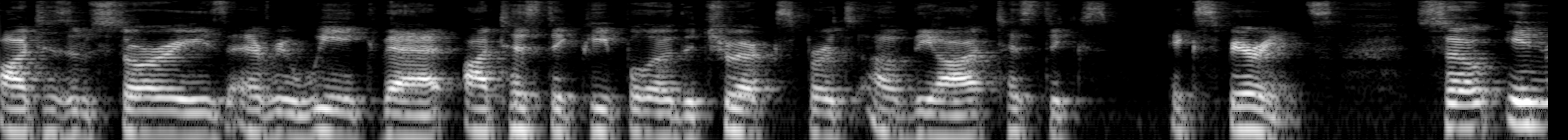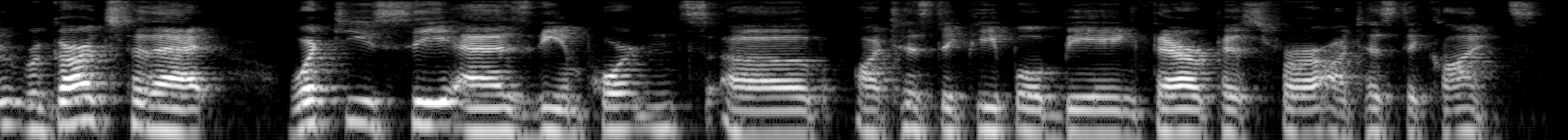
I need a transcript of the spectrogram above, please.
autism stories every week that autistic people are the true experts of the autistic experience. So, in regards to that, what do you see as the importance of autistic people being therapists for autistic clients?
